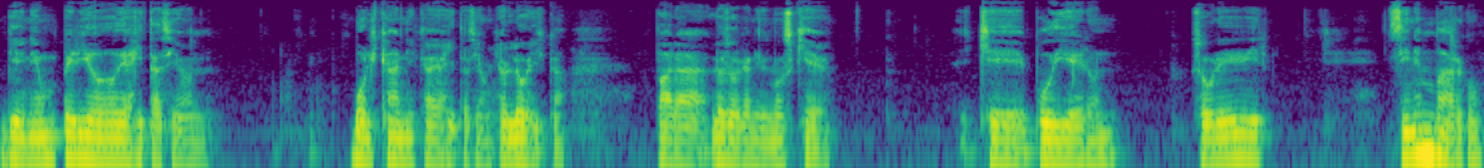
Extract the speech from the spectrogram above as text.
viene un periodo de agitación volcánica, de agitación geológica para los organismos que, que pudieron sobrevivir. Sin embargo,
